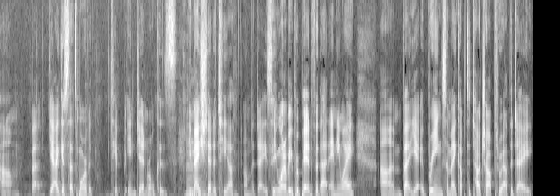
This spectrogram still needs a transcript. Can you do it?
Um, but yeah, I guess that's more of a tip in general because you may shed a tear on the day. So, you want to be prepared for that anyway. Um, but yeah, bringing some makeup to touch up throughout the day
